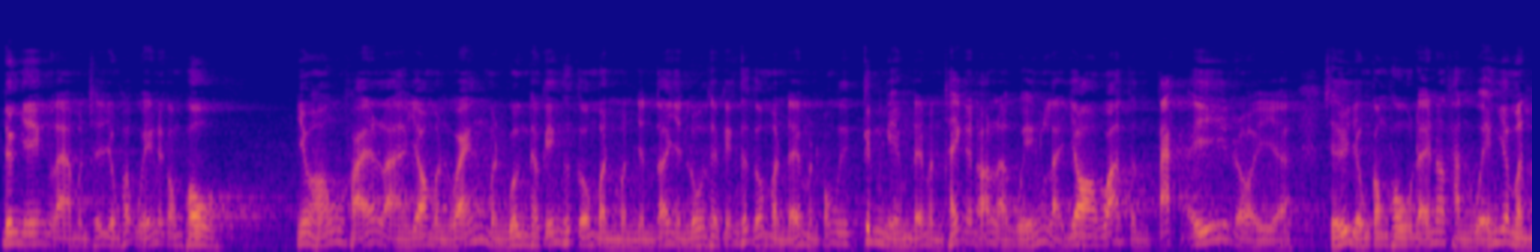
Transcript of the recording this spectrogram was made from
Đương nhiên là mình sử dụng pháp quyển để công phu, nhưng mà không phải là do mình quán, mình quân theo kiến thức của mình mình nhìn tới nhìn lui theo kiến thức của mình để mình có cái kinh nghiệm để mình thấy cái đó là quyển là do quá tình tác ý rồi à, sử dụng công phu để nó thành quyển với mình.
